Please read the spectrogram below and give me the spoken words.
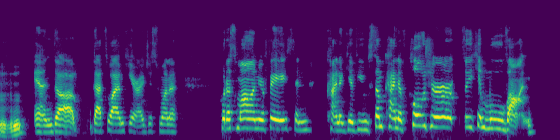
Mhm. And uh, that's why I'm here. I just want to put a smile on your face and kind of give you some kind of closure so you can move on.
